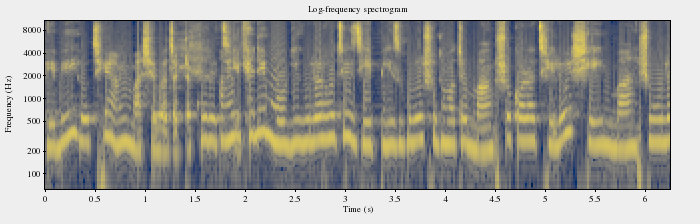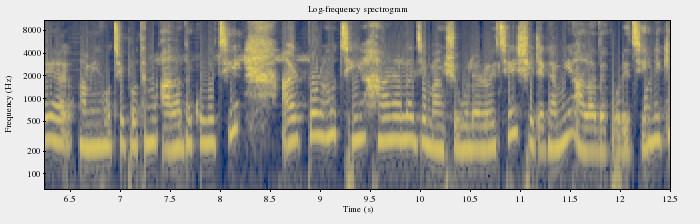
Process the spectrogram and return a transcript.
ভেবেই হচ্ছে আমি মাসের বাজারটা করেছি। এখানে মুরগিগুলোর হচ্ছে যে পিসগুলো শুধুমাত্র মাংস করা ছিল সেই মাংসগুলোই আমি হচ্ছে প্রথমে আলাদা করেছি। আর পর হচ্ছে হাড়ালা যে মাংসগুলো রয়েছে সেটাকে আমি আলাদা করেছি। অনেকে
